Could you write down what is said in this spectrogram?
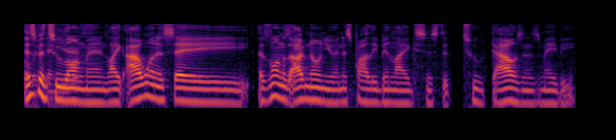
It's over been 10 too long, man. Like I want to say, as long as I've known you, and it's probably been like since the 2000s, maybe,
